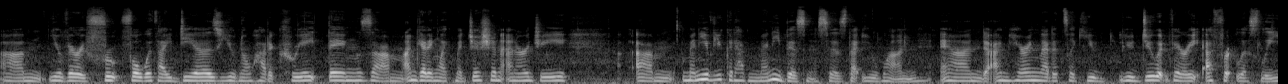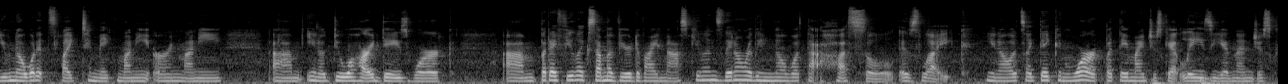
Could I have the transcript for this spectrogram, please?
Um, you're very fruitful with ideas. You know how to create things. Um, i'm getting like magician energy. Um, many of you could have many businesses that you run and i'm hearing that it's like you you do it very effortlessly. You know what it's like to make money earn money um, you know do a hard day's work um, but i feel like some of your divine masculines they don't really know what that hustle is like you know it's like they can work but they might just get lazy and then just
